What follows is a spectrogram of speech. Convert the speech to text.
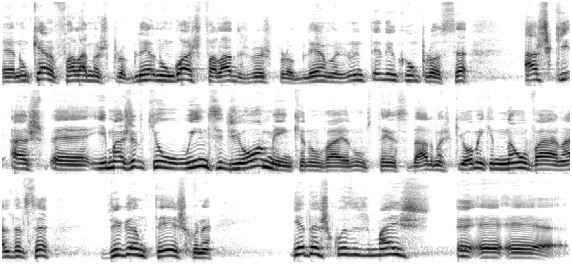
É, é, não quero falar meus problemas, não gosto de falar dos meus problemas, não entendem como processo. Acho que, as, é, imagino que o índice de homem que não vai, eu não tenho esse dado, mas que homem que não vai à análise deve ser gigantesco, né? E é das coisas mais é, é, é,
